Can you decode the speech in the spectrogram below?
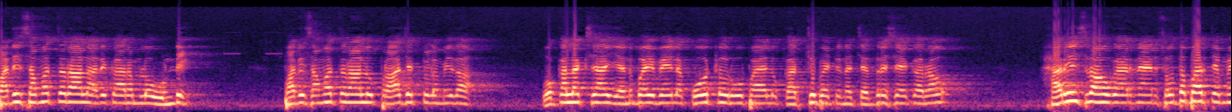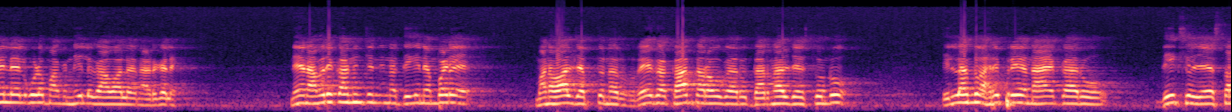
పది సంవత్సరాల అధికారంలో ఉండి పది సంవత్సరాలు ప్రాజెక్టుల మీద ఒక లక్ష ఎనభై వేల కోట్ల రూపాయలు ఖర్చు పెట్టిన చంద్రశేఖరరావు హరీష్ రావు గారిని ఆయన సొంత పార్టీ ఎమ్మెల్యేలు కూడా మాకు నీళ్ళు కావాలని అడగలే. నేను అమెరికా నుంచి నిన్న దిగినెంబడే మన వాళ్ళు చెప్తున్నారు రేగా కాంతారావు గారు ధర్నాలు చేస్తుండ్రు ఇల్లందు హరిప్రియ నాయక్ గారు దీక్ష చేస్తా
